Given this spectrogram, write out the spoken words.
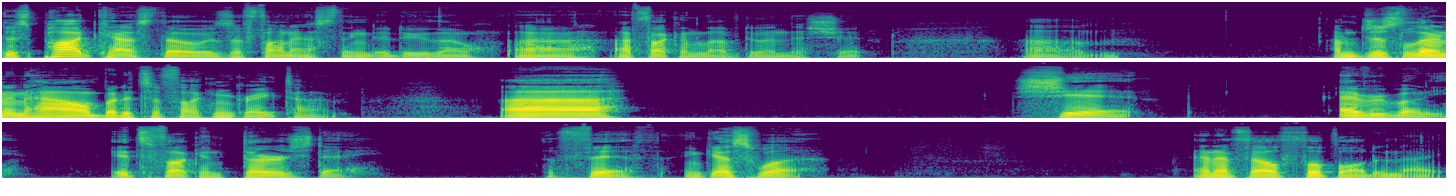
This podcast though is a fun ass thing to do though. Uh, I fucking love doing this shit. Um, I'm just learning how, but it's a fucking great time. Uh, shit. Everybody, it's fucking Thursday, the fifth, and guess what? NFL football tonight.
